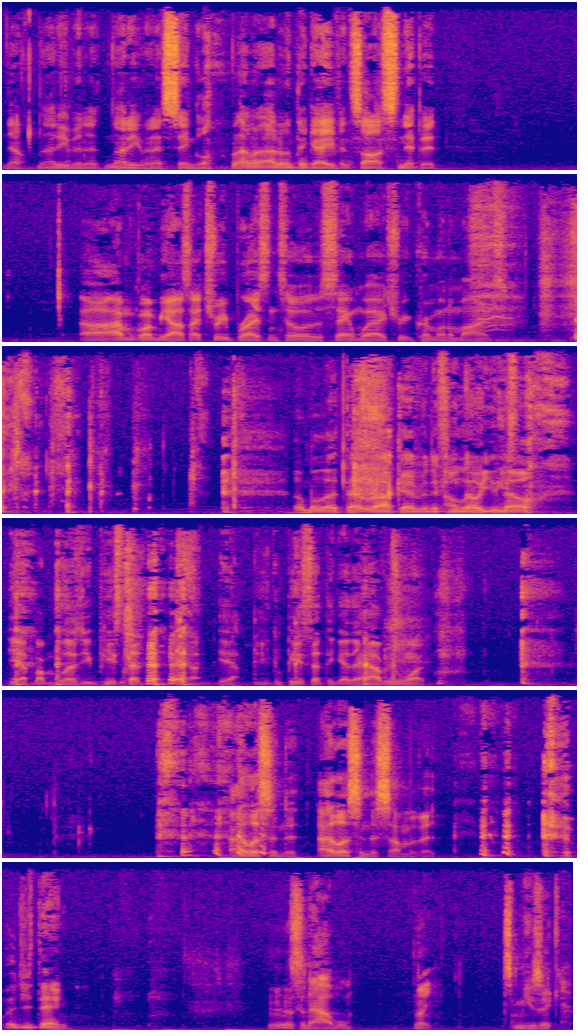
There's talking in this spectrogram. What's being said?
No, not even a, not even a single. I don't I don't think I even saw a snippet. Uh, I'm going to be honest. I treat Bryson Tiller the same way I treat Criminal Minds. I'm gonna let that rock, Evan. If you I'll know, you know. Yep, I'm blessed. You piece that. uh, yeah, you can piece that together however you want. I listened to I listened to some of it. What'd you think? It's an album. Like it's music.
